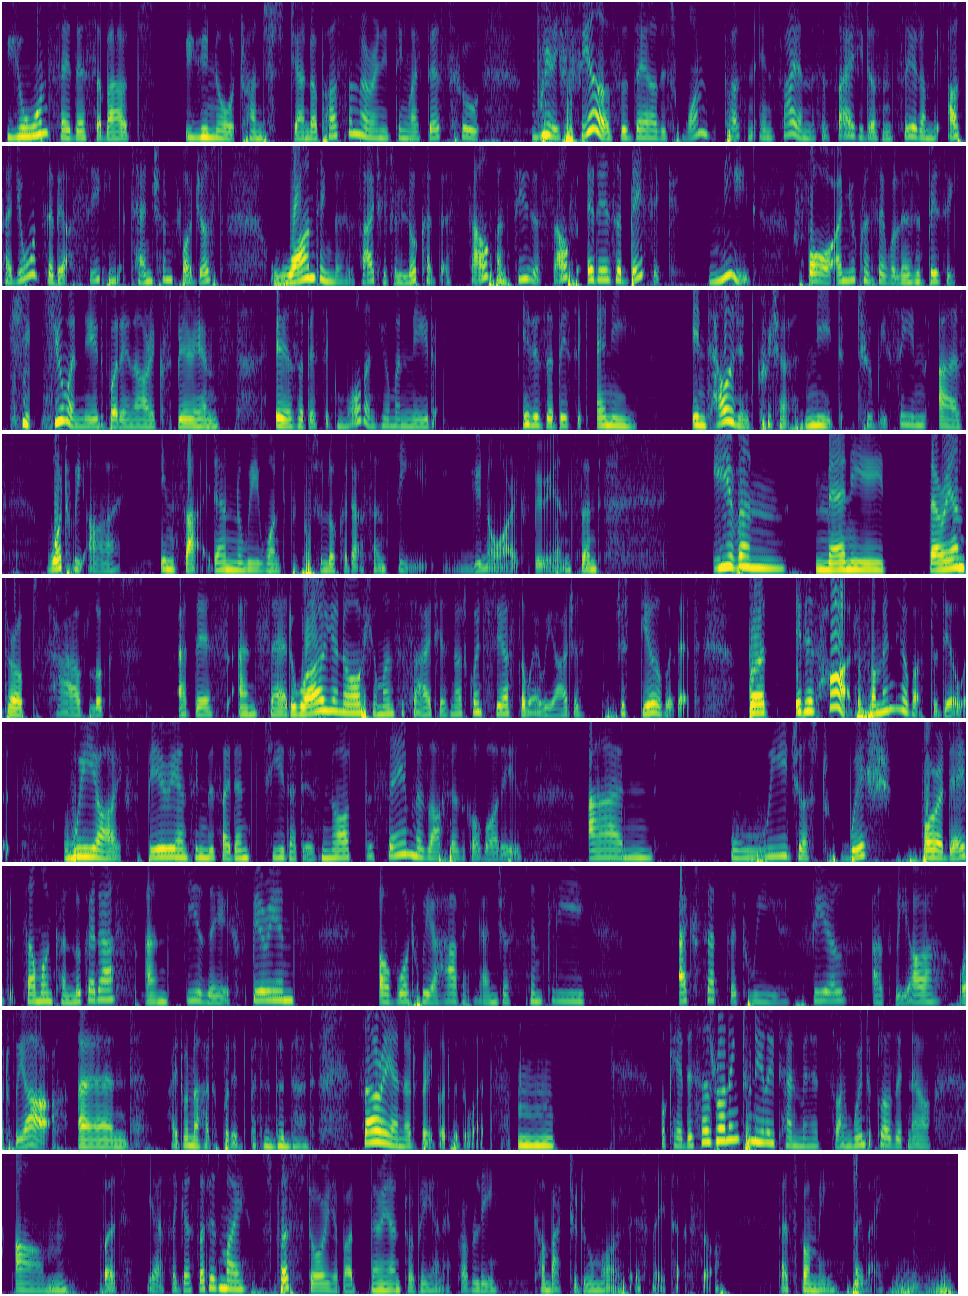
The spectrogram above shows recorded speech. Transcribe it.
you won't say this about, you know, a transgender person or anything like this who really feels that they are this one person inside and the society doesn't see it on the outside, you won't say they are seeking attention for just wanting the society to look at the self and see the self. It is a basic need for, and you can say, well, there's a basic human need, but in our experience, it is a basic more than human need. It is a basic any intelligent creature need to be seen as what we are inside and we want people to look at us and see you know our experience. And even many therianthropes have looked at this and said well you know human society is not going to see us the way we are just just deal with it. But it is hard for many of us to deal with. We are experiencing this identity that is not the same as our physical bodies. And we just wish for a day that someone can look at us and see the experience of what we are having and just simply accept that we feel as we are what we are. And I don't know how to put it better than that. Sorry, I'm not very good with words. Mm. Okay, this is running to nearly 10 minutes, so I'm going to close it now. Um, but yes, I guess that is my first story about therianthropy, and I probably come back to do more of this later. So. That's for me. Bye bye.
